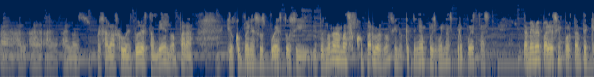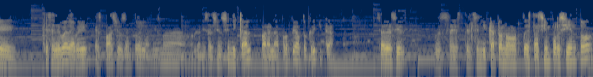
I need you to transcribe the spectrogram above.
a, las pues a las juventudes también no para que ocupen esos puestos y, pues no nada más ocuparlos no sino que tengan pues buenas propuestas. También me parece importante que, que se debe de abrir espacios dentro de la misma organización sindical para la propia autocrítica o sea decir pues este el sindicato no está 100%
